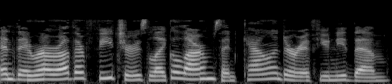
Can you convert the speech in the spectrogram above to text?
And there are other features like alarms and calendar if you need them.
